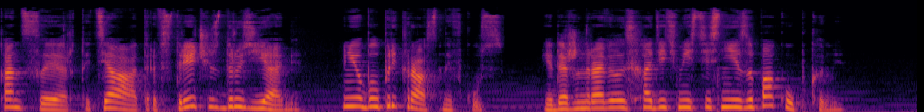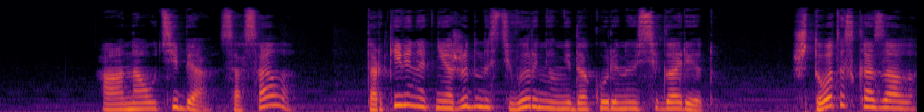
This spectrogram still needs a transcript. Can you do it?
Концерты, театры, встречи с друзьями. У нее был прекрасный вкус. Мне даже нравилось ходить вместе с ней за покупками. А она у тебя сосала? Таркивин от неожиданности выронил недокуренную сигарету. Что ты сказала?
